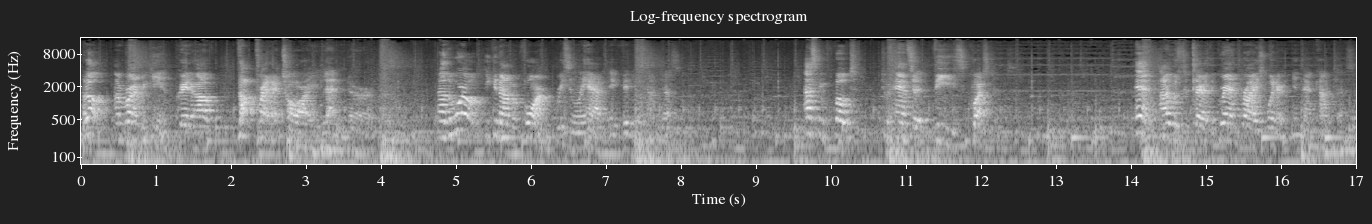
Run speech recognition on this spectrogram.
Hello, I'm Brian McKeon, creator of The Predatory Lender. Now, the World Economic Forum recently had a video contest asking folks to answer these questions. And I was declared the grand prize winner in that contest.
